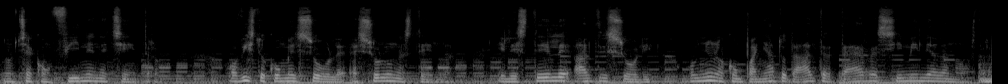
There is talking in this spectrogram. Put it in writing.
non c'è confine né centro. Ho visto come il sole è solo una stella e le stelle altri soli, ognuno accompagnato da altre terre simili alla nostra.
